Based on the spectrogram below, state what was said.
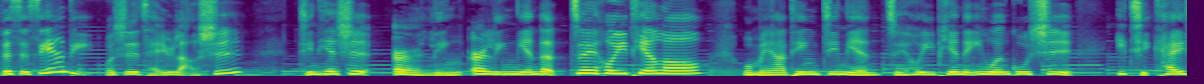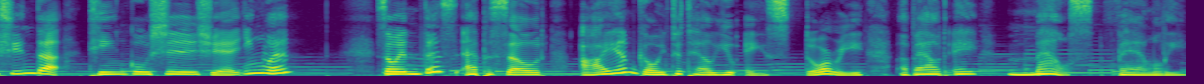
this is Sandy，我是采聿老师。今天是二零二零年的最后一天喽，我们要听今年最后一篇的英文故事，一起开心的听故事学英文。So in this episode, I am going to tell you a story about a mouse family.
